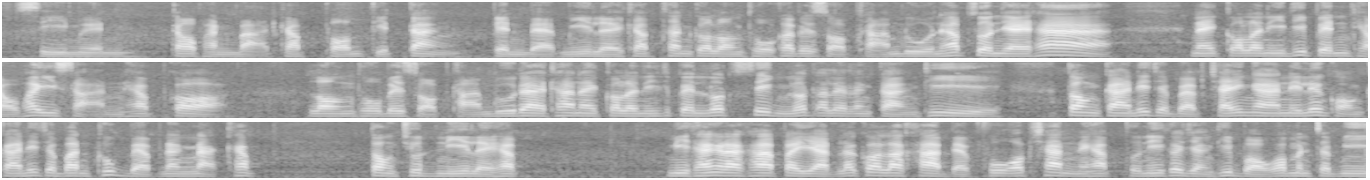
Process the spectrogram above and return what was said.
49,000 บาทครับ พร้อมติดตั้งเป็นแบบนี้เลยครับ ท่านก็ลองโทรเข้าไปสอบถามดูนะครับ ส่วนใหญ่ถ้าในกรณีที่เป็นแถวภาคอีสานครับก็ลองโทรไปสอบถามดูได้ ถ้าในกรณีที่เป็นรถซิ่งรถอะไรต่างๆ ที่ต้องการที่จะแบบใช้งานในเรื่องของการที่จะบรรทุกแบบหนักๆครับ ต้องชุดนี้เลยครับ มีทั้งราคาประหยัดแล้วก็ราคาแบบ full option นะครับ ตัวนี้ก็อย่างที่บอกว่ามันจะมี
